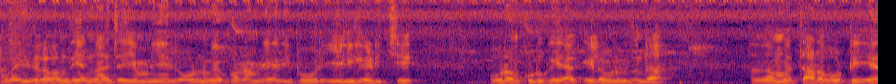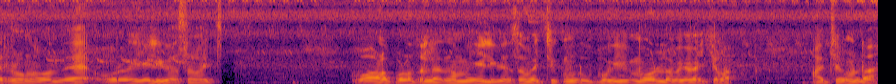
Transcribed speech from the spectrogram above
ஆனால் இதில் வந்து என்ன செய்ய முடியும்? இதில் ஒன்றுமே பண்ண முடியாது. இப்போ ஒரு எலி கடித்து பூரா குடுக்கையாக கீழே விழுகுதுண்டா. நம்ம தடை போட்டு ஏறுறவங்க வந்து ஒரு எலி விஷம் வச்சு வாழைப்பழத்தில் நம்ம எலி விஷம் வச்சு கொண்டு போய் மோடில் போய் வைக்கலாம். வச்சோம்னா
